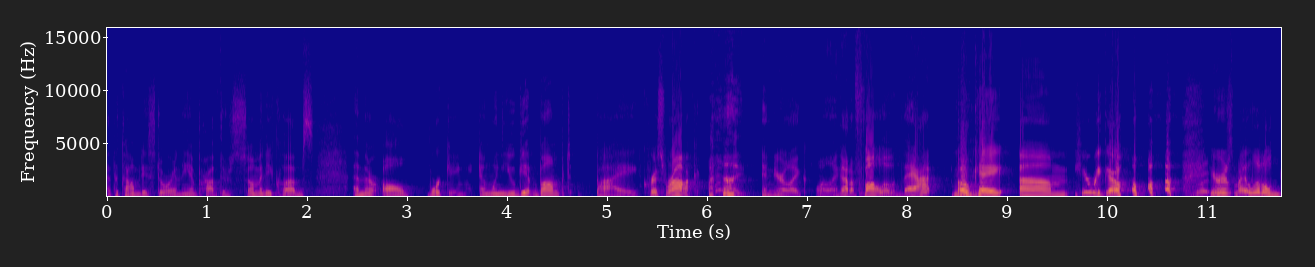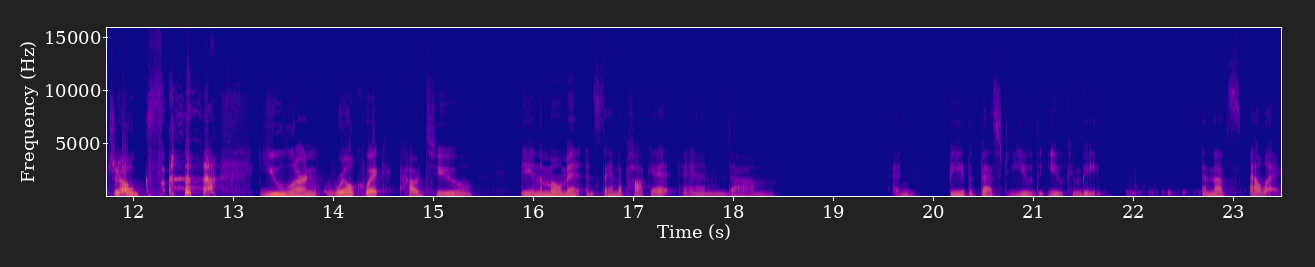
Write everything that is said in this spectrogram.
at the comedy store and the improv. There's so many clubs and they're all working. And when you get bumped by Chris Rock and you're like, well, I got to follow that. Okay. Um, here we go. Here's my little jokes. you learn real quick how to be in the moment and stay in the pocket and, um, and be the best you that you can be and that's LA.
